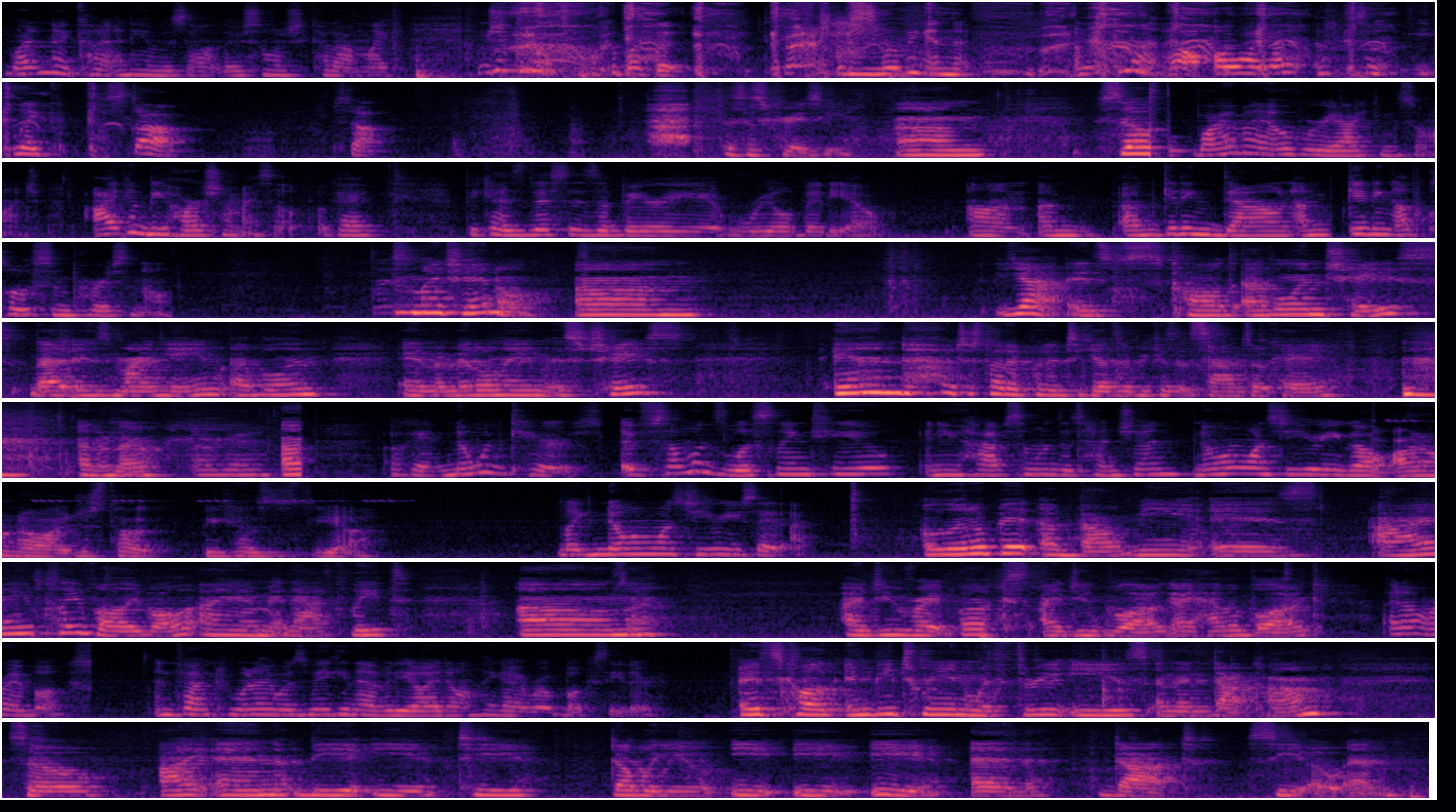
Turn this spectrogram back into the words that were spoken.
Why didn't I cut any of this out? There's so much to cut out. I'm like, I'm just gonna talk about the, the movie and the. I'm just gonna. Oh, oh I got. Like, stop. Stop. This is crazy. Um, so why am I overreacting so much? I can be harsh on myself, okay? Because this is a very real video. Um, I'm I'm getting down. I'm getting up close and personal. This is my channel. Um, yeah, it's called Evalyn Chase. That is my name, Evalyn, and my middle name is Chase. And I just thought I'd put it together because it sounds okay. I don't know. Okay. Um, okay, no one cares. If someone's listening to you and you have someone's attention, no one wants to hear you go. I don't know. I just thought because yeah. Like no one wants to hear you say that. A little bit about me is I play volleyball. I am an athlete. Um Sorry? I do write books. I do blog. I have a blog. I don't write books. In fact, when I was making that video, I don't think I wrote books either. It's called In Between with three E's and then dot com. So I N B E T W E E E N dot C O M.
